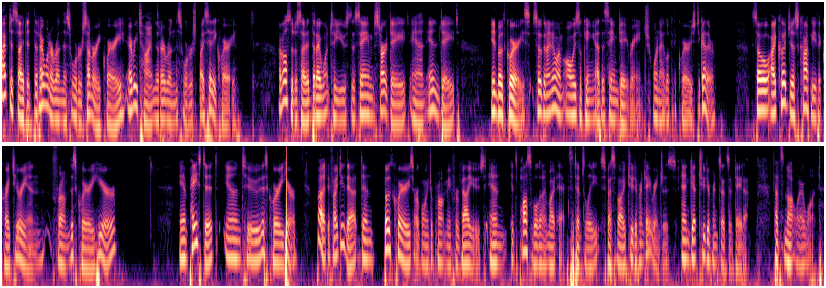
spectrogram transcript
I've decided that I want to run this order summary query every time that I run this orders by city query. I've also decided that I want to use the same start date and end date in both queries so that I know I'm always looking at the same date range when I look at the queries together. So I could just copy the criterion from this query here and paste it into this query here. But if I do that, then both queries are going to prompt me for values, and it's possible that I might accidentally specify two different date ranges and get two different sets of data. That's not what I want.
